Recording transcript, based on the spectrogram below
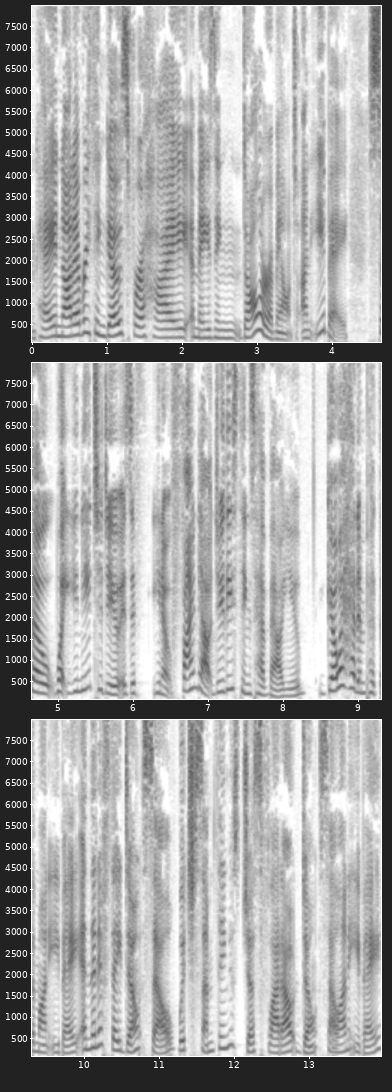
Okay. Not everything goes for a high, amazing dollar amount on eBay. So, what you need to do is if, you know, find out do these things have value? Go ahead and put them on eBay. And then if they don't sell, which some things just flat out don't sell on eBay,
